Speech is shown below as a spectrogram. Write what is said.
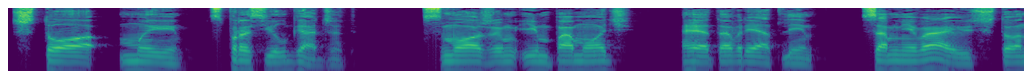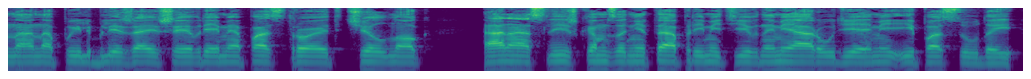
«Что мы?» — спросил гаджет. «Сможем им помочь?» Это вряд ли. Сомневаюсь, что нанопыль в ближайшее время построит челнок. Она слишком занята примитивными орудиями и посудой.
